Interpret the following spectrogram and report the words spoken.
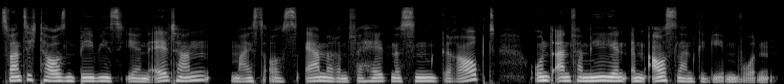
20.000 Babys ihren Eltern, meist aus ärmeren Verhältnissen, geraubt und an Familien im Ausland gegeben wurden.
